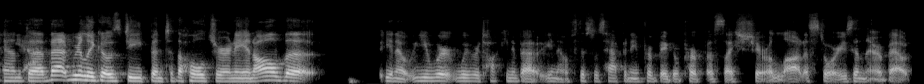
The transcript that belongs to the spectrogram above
and yeah. Uh, that really goes deep into the whole journey and all the you know you were we were talking about you know if this was happening for bigger purpose i share a lot of stories in there about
